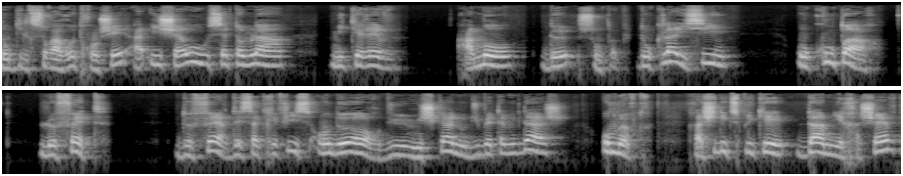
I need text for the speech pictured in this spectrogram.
donc il sera retranché à Ishaou, cet homme-là, Mikerev Amo de son peuple. Donc là, ici, on compare le fait de faire des sacrifices en dehors du Mishkan ou du Bet Amikdash au meurtre. Rachid expliquait Dam Yechachev,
